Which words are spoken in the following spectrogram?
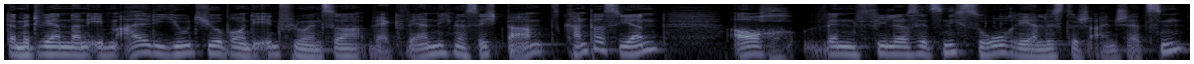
Damit wären dann eben all die YouTuber und die Influencer weg, wären nicht mehr sichtbar. Das kann passieren, auch wenn viele das jetzt nicht so realistisch einschätzen,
